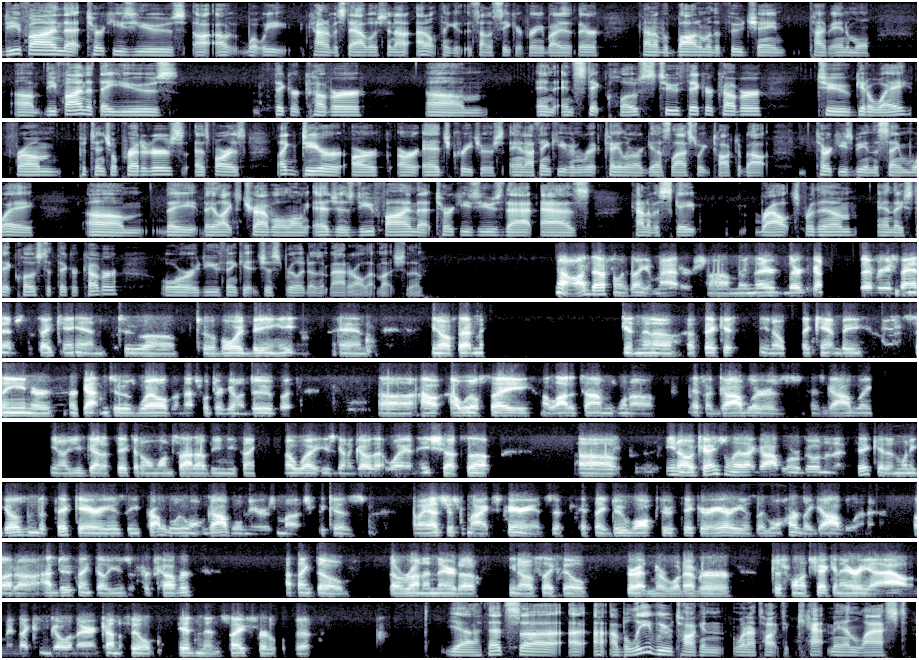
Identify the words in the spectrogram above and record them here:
Do you find that turkeys use uh, uh, what we kind of established, and I, I don't think it's not a secret for anybody that they're kind of a bottom of the food chain type animal. Um, do you find that they use thicker cover um, and and stick close to thicker cover to get away from potential predators as far as like deer are are edge creatures? And I think even Rick Taylor our guest last week talked about turkeys being the same way. Um, they they like to travel along edges. Do you find that turkeys use that as kind of escape routes for them and they stick close to thicker cover or do you think it just really doesn't matter all that much to them? No I definitely think it matters. I mean they're they're going to every advantage that they can to uh, to avoid being eaten. And, you know, if that means getting in a, a thicket, you know, they can't be seen or, or gotten to as well, then that's what they're going to do. But uh, I, I will say a lot of times when a if a gobbler is is gobbling, you know, you've got a thicket on one side of you, and you think, no way he's going to go that way, and he shuts up. Uh, you know, occasionally that gobbler will go into that thicket, and when he goes into thick areas, he probably won't gobble near as much because I mean, that's just my experience. If if they do walk through thicker areas, they won't hardly gobble in it. But uh, I do think they'll use it for cover. I think they'll they'll run in there to you know if they feel threatened or whatever, or just want to check an area out. I mean, they can go in there and kind of feel hidden and safe for a little bit. Yeah, that's. Uh, I, I believe we were talking when I talked to Catman last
